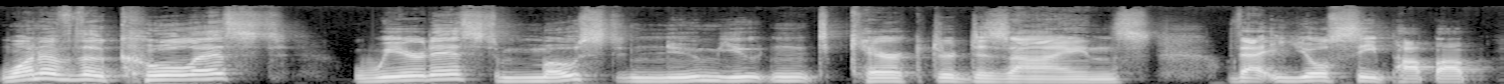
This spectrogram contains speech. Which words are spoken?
One of the coolest, weirdest, most New Mutant character designs that you'll see pop up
